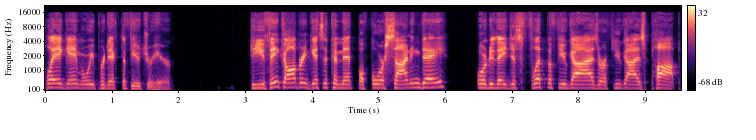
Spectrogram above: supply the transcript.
play a game where we predict the future here. Do you think Auburn gets a commit before signing day, or do they just flip a few guys or a few guys pop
